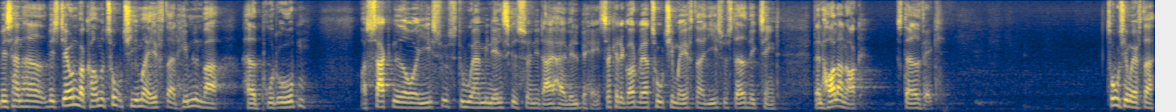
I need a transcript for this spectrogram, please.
Hvis, han havde, hvis djævlen var kommet to timer efter, at himlen var, havde brudt åben, og sagt ned over Jesus, du er min elskede søn, i dig har jeg velbehag, så kan det godt være to timer efter, at Jesus stadigvæk tænkte, den holder nok stadigvæk. To timer efter,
